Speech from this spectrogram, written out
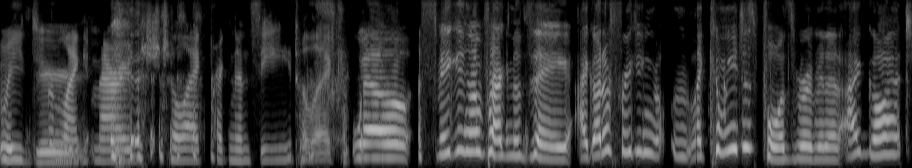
we do. from like marriage to like pregnancy to like Well, speaking of pregnancy, I got a freaking mm, like. Can we just pause for a minute? I got.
